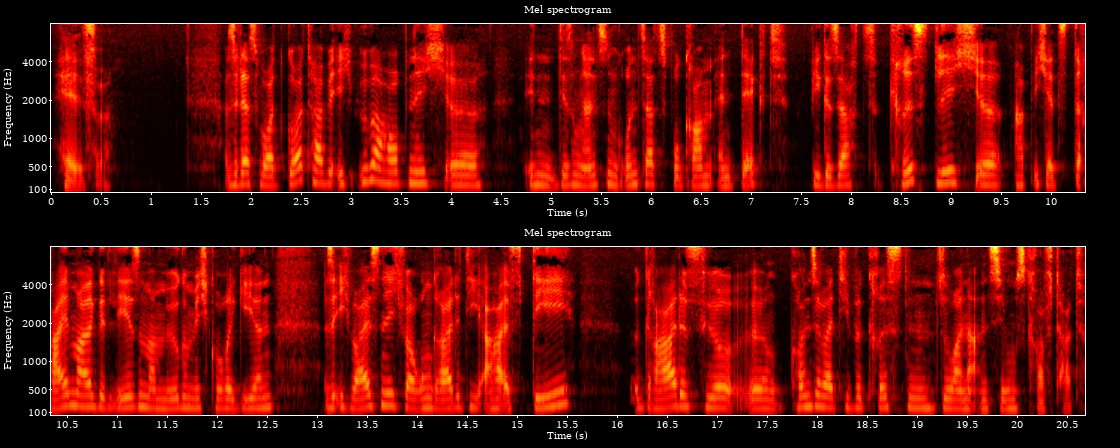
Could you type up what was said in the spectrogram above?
helfe. Also das Wort Gott habe ich überhaupt nicht äh, in diesem ganzen Grundsatzprogramm entdeckt. Wie gesagt, christlich äh, habe ich jetzt dreimal gelesen, man möge mich korrigieren. Also ich weiß nicht, warum gerade die AfD äh, gerade für äh, konservative Christen so eine Anziehungskraft hat.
